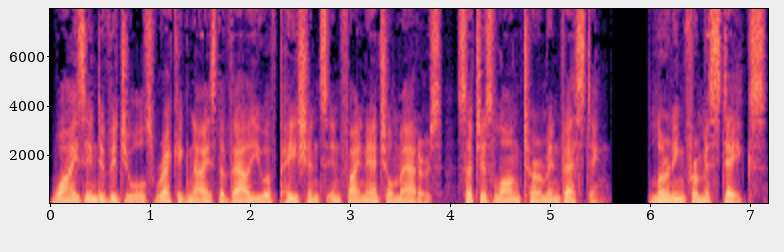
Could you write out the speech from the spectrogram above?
Wise individuals recognize the value of patience in financial matters, such as long-term investing. Learning from mistakes.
